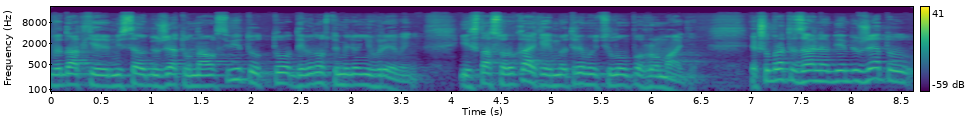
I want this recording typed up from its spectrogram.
видатки місцевого бюджету на освіту, то 90 мільйонів гривень із 140, яких ми отримуємо в цілому по громаді. Якщо брати загальний об'єм бюджету,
